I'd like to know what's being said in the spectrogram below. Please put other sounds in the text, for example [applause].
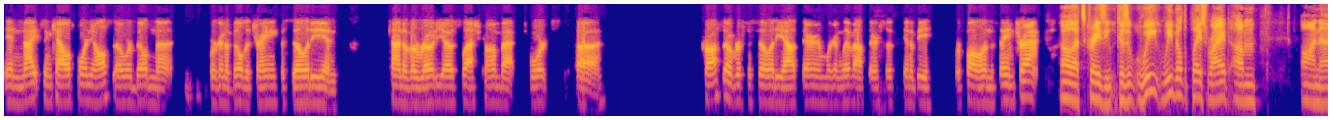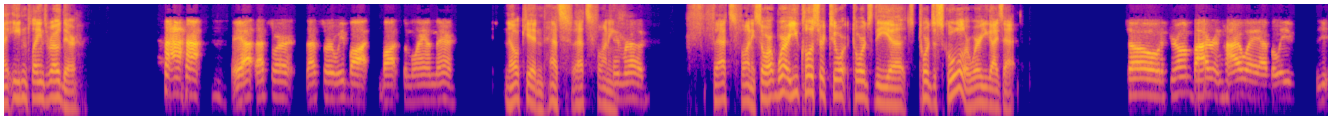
in Knightsen, California. Also, we're building a we're going to build a training facility and kind of a rodeo slash combat sports uh, crossover facility out there, and we're going to live out there. So it's going to be we're following the same track. Oh, that's crazy because we we built a place right um on uh, Eden Plains Road there. [laughs] yeah, that's where that's where we bought bought some land there. No kidding. That's that's funny. Same road. That's funny. So, where are you closer to, towards the uh, towards the school, or where are you guys at? So, if you're on Byron Highway, I believe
